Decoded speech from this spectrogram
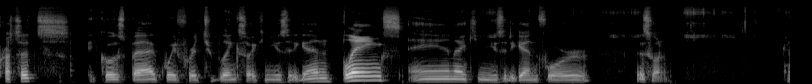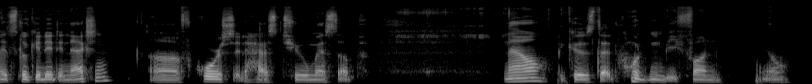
press it, it goes back, wait for it to blink so I can use it again, blinks, and I can use it again for this one. Let's look at it in action. Uh, of course it has to mess up now, because that wouldn't be fun, you know.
